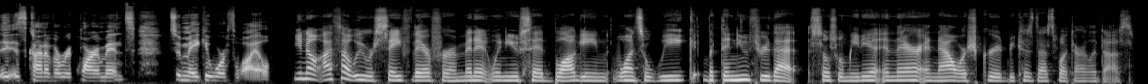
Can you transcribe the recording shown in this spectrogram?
is kind of a requirement to make it worthwhile. You know, I thought we were safe there for a minute when you said blogging once a week, but then you threw that social media in there, and now we're screwed because that's what Darla does.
